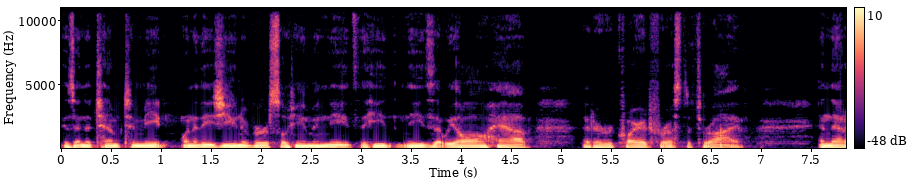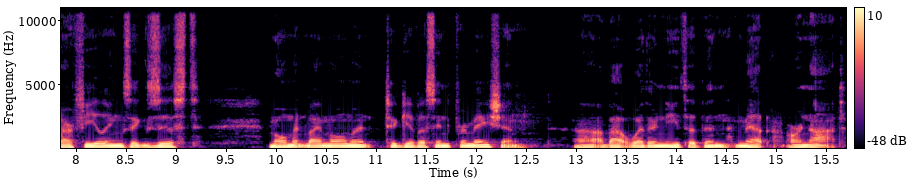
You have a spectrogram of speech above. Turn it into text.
is an attempt to meet one of these universal human needs, the needs that we all have that are required for us to thrive, and that our feelings exist moment by moment to give us information uh, about whether needs have been met or not.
